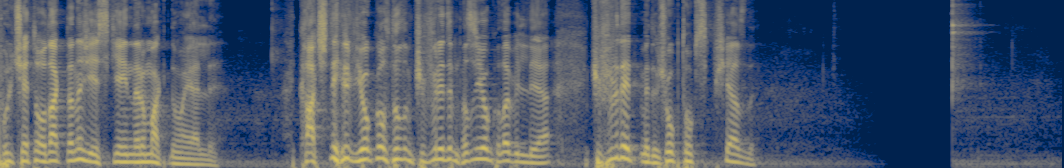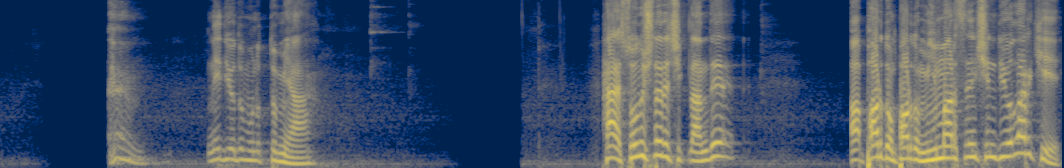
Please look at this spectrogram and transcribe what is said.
Full chat'e odaklanınca eski yayınlarım aklıma geldi. Kaçtı herif yok oldu oğlum. Küfür edip nasıl yok olabildi ya? Küfür de etmedi. Çok toksik bir şey yazdı. ne diyordum unuttum ya. Ha sonuçlar açıklandı. Aa, pardon pardon Mimar Sinan için diyorlar ki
